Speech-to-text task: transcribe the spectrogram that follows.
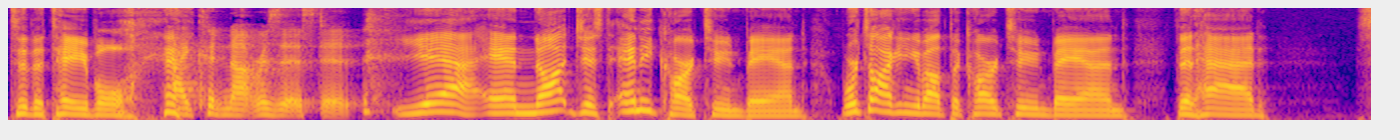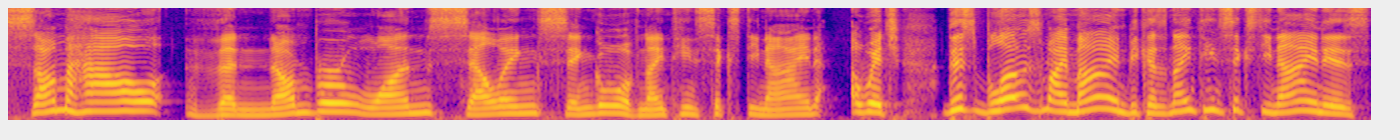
to the table. I could not resist it. Yeah, and not just any cartoon band. We're talking about the cartoon band that had somehow the number one selling single of 1969, which this blows my mind because 1969 is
